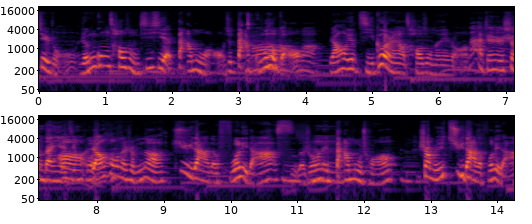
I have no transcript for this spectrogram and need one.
这种人工操纵机械大木偶，就大骨头狗，哦、然后有几个人要操纵的那种，那真是圣诞夜惊魂、啊。然后呢，什么呢？巨大的佛里达死的时候那大木床、嗯、上面一巨大的佛里达，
